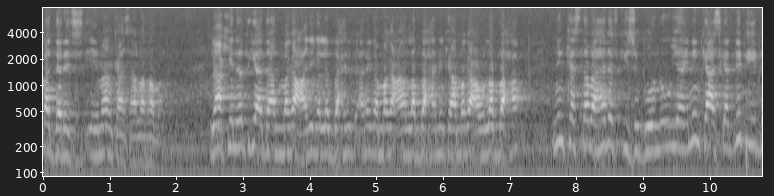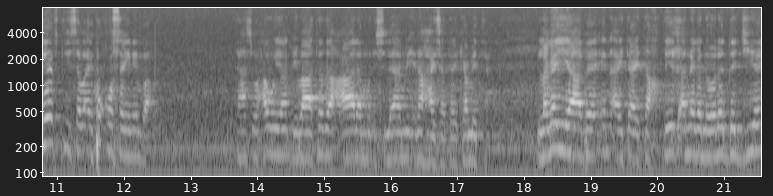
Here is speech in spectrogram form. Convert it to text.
qadarisid iimaankaas hala raba laakiin dadkii haddaan magac adiga la baxdid aniga magacaan la baxa ninkaa magacu la baxa nin kastaba hadafkiisa gooni u yahay ninkaaska dhib iyo dheeftiisaba ay ku qusayninba. Taas waxaa weeyaan dhibaatada caalamulislaami ina haysatay ka mid tahay. Laga yaabee in ay tahay takhdiid annaga noola dejiyey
